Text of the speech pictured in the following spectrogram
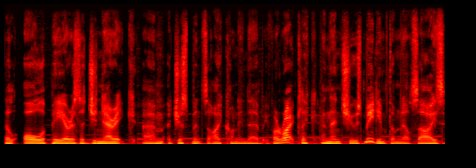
they'll all appear as a generic um, adjustments icon in there. But if I right click and then choose medium thumbnail size,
